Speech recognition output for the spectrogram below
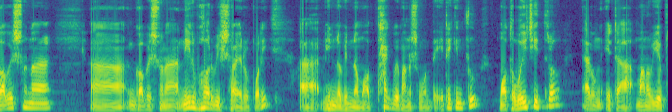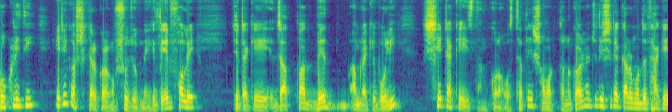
গবেষণা গবেষণা নির্ভর বিষয়ের উপরে ভিন্ন ভিন্ন মত থাকবে মানুষের মধ্যে। এটা কিন্তু মতবৈচিত্র্য এবং এটা মানবীয় প্রকৃতি, এটাকে অস্বীকার করার সুযোগ নেই। কিন্তু এর ফলে যেটাকে জাতপাত বেদ আমরাকে বলি, সেটাকে ইসলাম কোনো অবস্থাতে সমর্থন করে না। যদি সেটা কারোর মধ্যে থাকে,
